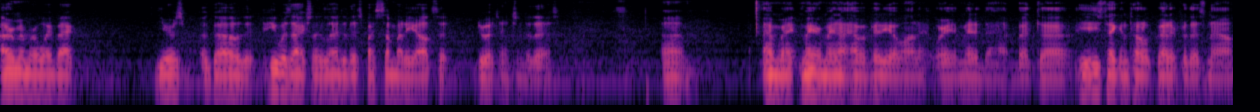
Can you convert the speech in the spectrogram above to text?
I remember way back years ago that he was actually led to this by somebody else that drew attention to this. Um, I may, or may not have a video on it where he admitted that, but uh, he, he's taking total credit for this now.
